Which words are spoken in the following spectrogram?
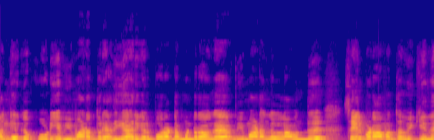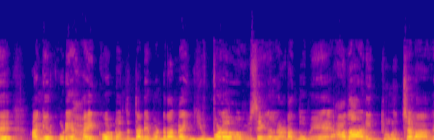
அங்கே இருக்கக்கூடிய விமானத்துறை அதிகாரிகள் போராட்டம் பண்ணுறாங்க விமானங்கள்லாம் வந்து செயல்படாமல் தவிக்குது. அங்கே இருக்கக்கூடிய ஹைகோர்ட் வந்து தடை பண்ணுறாங்க இவ்வளவு விஷயங்கள் நடந்துமே அதானி துணிச்சலாக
